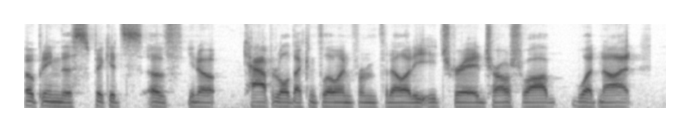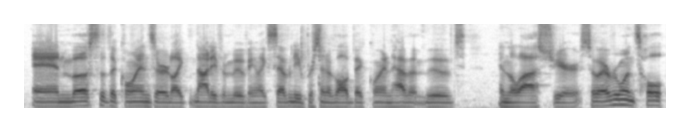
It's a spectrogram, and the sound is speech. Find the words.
opening the spigots of, you know, capital that can flow in from Fidelity, E*Trade, Charles Schwab, whatnot. And most of the coins are like not even moving. Like 70% of all Bitcoin haven't moved in the last year. So everyone's hold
